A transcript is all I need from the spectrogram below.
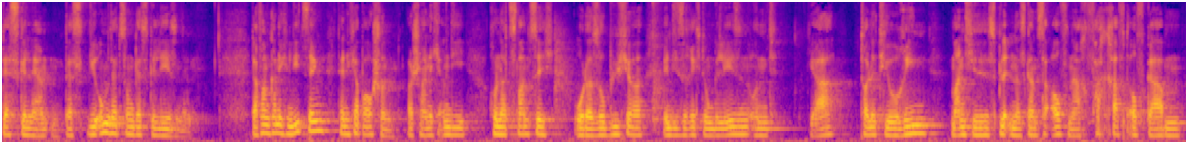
des Gelernten, des, die Umsetzung des Gelesenen. Davon kann ich ein Lied singen, denn ich habe auch schon wahrscheinlich an die 120 oder so Bücher in diese Richtung gelesen und ja, tolle Theorien. Manche splitten das Ganze auf nach Fachkraftaufgaben,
